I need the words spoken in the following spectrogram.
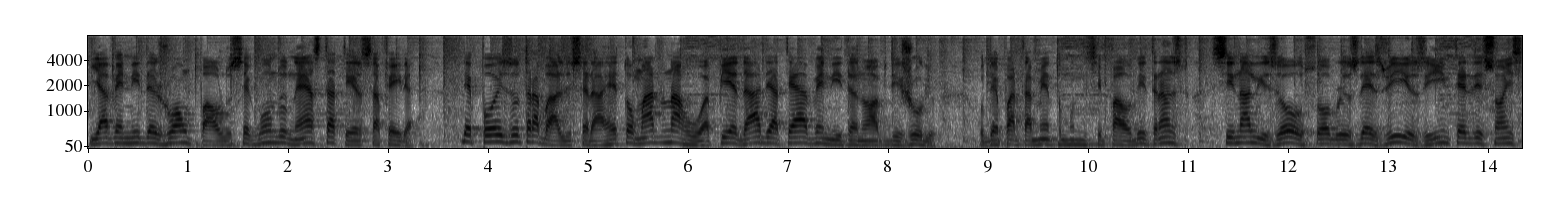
e a Avenida João Paulo II nesta terça-feira. Depois, o trabalho será retomado na rua Piedade até a Avenida 9 de Julho. O Departamento Municipal de Trânsito sinalizou sobre os desvios e interdições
